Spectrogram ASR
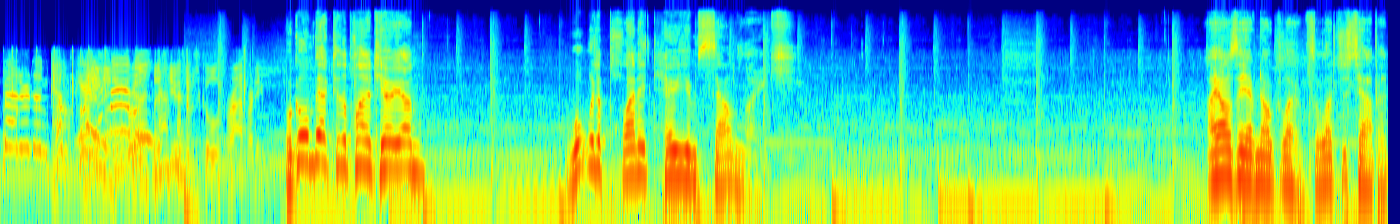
better than complaining. Ruthless use of school property. We're going back to the planetarium. What would a planetarium sound like? I honestly have no clue, so let's just tap it.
